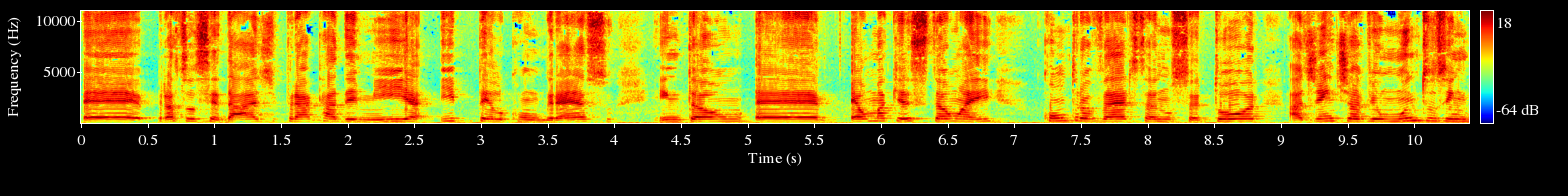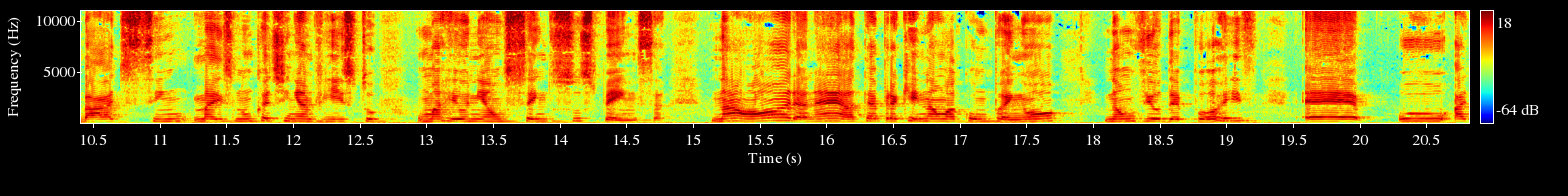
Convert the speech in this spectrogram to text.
é, para a sociedade, para a academia e pelo Congresso. Então, é, é uma questão aí controversa no setor. A gente já viu muitos embates, sim, mas nunca tinha visto uma reunião sendo suspensa. Na hora, né, até para quem não acompanhou, não viu depois, é, o, a,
